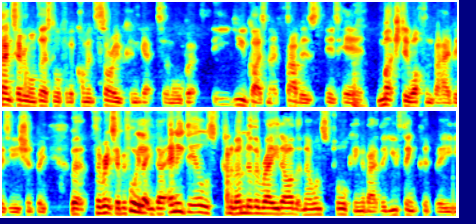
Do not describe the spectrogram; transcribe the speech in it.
thanks everyone, first of all, for the comments. Sorry we couldn't get to them all, but you guys know Fab is is here much too often for how busy he should be. But Fabrizio, before we let you go, any deals kind of under the radar that no one's talking about that you think could be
